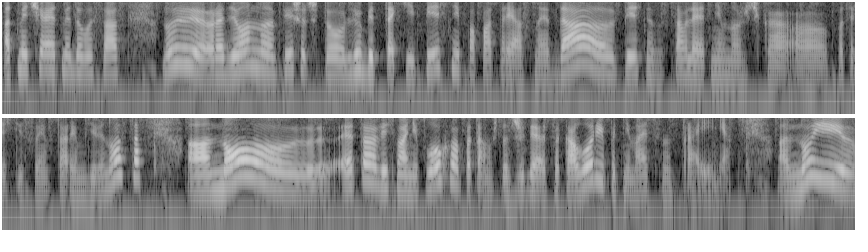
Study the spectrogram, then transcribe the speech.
отмечает Медовый Сас. Ну и Родион пишет, что любит такие песни попотрясные. Да, песня заставляет немножечко э, потрясти своим вторым 90, э, но это весьма неплохо, потому что сжигаются калории, поднимается настроение. Ну и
